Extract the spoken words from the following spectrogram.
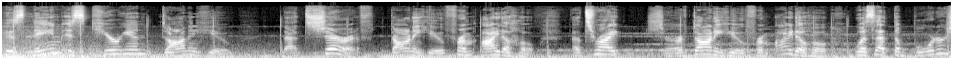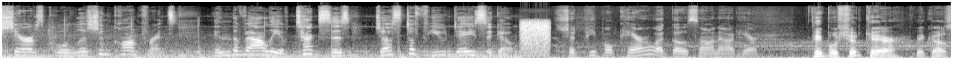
His name is Kieran Donahue. That's Sheriff Donahue from Idaho. That's right, Sheriff Donahue from Idaho was at the Border Sheriffs Coalition Conference in the Valley of Texas just a few days ago. Should people care what goes on out here? People should care because,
